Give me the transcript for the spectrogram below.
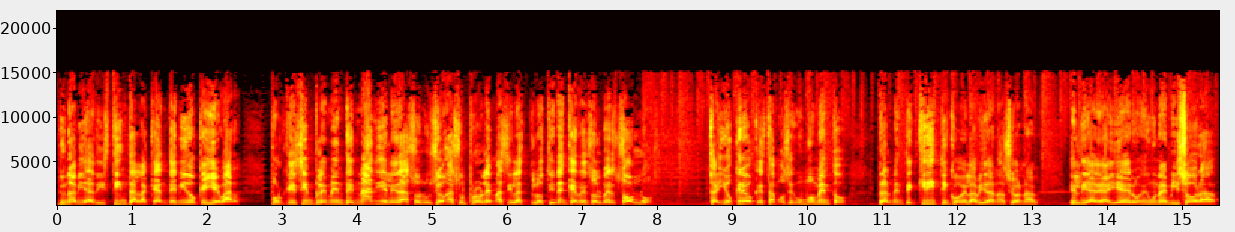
de una vida distinta a la que han tenido que llevar porque simplemente nadie le da solución a sus problemas y los tienen que resolver solos. O sea, yo creo que estamos en un momento realmente crítico de la vida nacional. El día de ayer en una emisora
